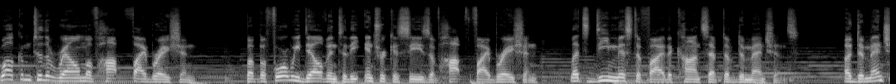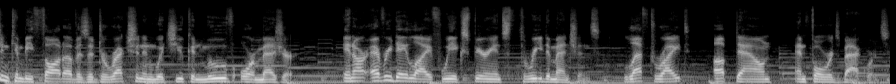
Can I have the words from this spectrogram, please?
Welcome to the realm of Hopf fibration. But before we delve into the intricacies of Hopf fibration, let's demystify the concept of dimensions. A dimension can be thought of as a direction in which you can move or measure. In our everyday life we experience three dimensions, left-right, up-down, and forwards-backwards.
